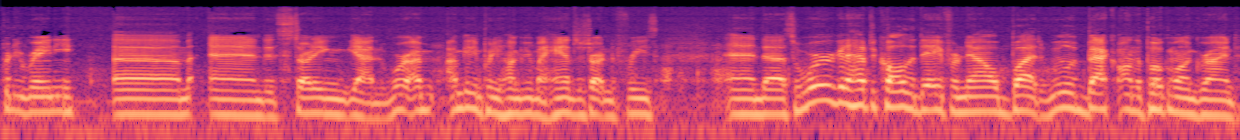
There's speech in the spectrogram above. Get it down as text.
pretty rainy, um, and it's starting. Yeah, we're I'm I'm getting pretty hungry. My hands are starting to freeze, and uh, so we're gonna have to call it a day for now. But we'll be back on the Pokemon grind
